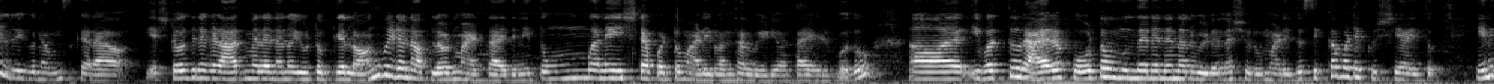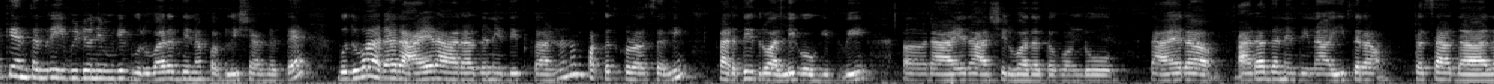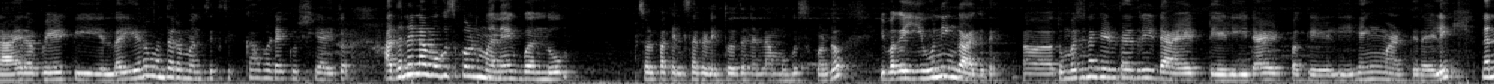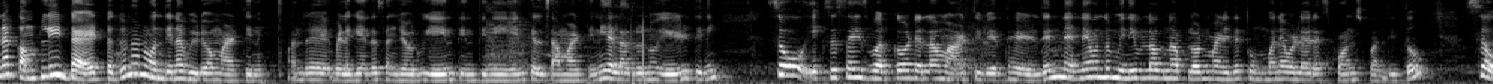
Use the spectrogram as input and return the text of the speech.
ಎಲ್ರಿಗೂ ನಮಸ್ಕಾರ. ಎಷ್ಟೋ ದಿನಗಳಾದಮೇಲೆ ನಾನು ಯೂಟ್ಯೂಬ್ಗೆ ಲಾಂಗ್ ವಿಡಿಯೋನ ಅಪ್ಲೋಡ್ ಮಾಡ್ತಾ ಇದ್ದೀನಿ. ತುಂಬಾ ಇಷ್ಟಪಟ್ಟು ಮಾಡಿರುವಂಥ ವಿಡಿಯೋ ಅಂತ ಹೇಳ್ಬೋದು. ಇವತ್ತು ರಾಯರ ಫೋಟೋ ಮುಂದೆನೇ ನಾನು ವಿಡಿಯೋನ ಶುರು ಮಾಡಿದ್ದು. ಸಿಕ್ಕಾಪಟ್ಟೆ ಖುಷಿ ಆಯಿತು. ಏನಕ್ಕೆ ಅಂತಂದರೆ, ಈ ವಿಡಿಯೋ ನಿಮಗೆ ಗುರುವಾರದ ದಿನ ಪಬ್ಲಿಷ್ ಆಗುತ್ತೆ. ಬುಧವಾರ ರಾಯರ ಆರಾಧನೆ ಇದ್ದಿದ್ದ ಕಾರಣ ನಮ್ಮ ಪಕ್ಕದ ಕ್ರಾಸಲ್ಲಿ ಕರೆದಿದ್ರು. ಅಲ್ಲಿಗೆ ಹೋಗಿದ್ವಿ. ರಾಯರ ಆಶೀರ್ವಾದ ತಗೊಂಡು, ರಾಯರ ಆರಾಧನೆ ದಿನ ಈ ಥರ ಪ್ರಸಾದ, ರಾಯರ ಭೇಟಿ, ಎಲ್ಲ ಏನೋ ಒಂಥರ ಮನಸ್ಸಿಗೆ ಸಿಕ್ಕಾಪಟ್ಟೆ ಖುಷಿ ಆಯಿತು ಅದನ್ನೆಲ್ಲ ಮುಗಿಸ್ಕೊಂಡು ಮನೆಗೆ ಬಂದು ಸ್ವಲ್ಪ ಕೆಲಸಗಳಿತ್ತು, ಅದನ್ನೆಲ್ಲ ಮುಗಿಸ್ಕೊಂಡು ಇವಾಗ ಈವ್ನಿಂಗ್ ಆಗಿದೆ. ತುಂಬ ಜನ ಕೇಳ್ತಾ ಇದ್ರಿ ಡಯಟ್ ಹೇಳಿ ಡಯಟ್ ಬಗ್ಗೆ ಹೇಳಿ, ಹೆಂಗೆ ಮಾಡ್ತೀರಾ ಹೇಳಿ. ನನ್ನ ಕಂಪ್ಲೀಟ್ ಡಯಟದ್ದು ನಾನು ಒಂದಿನ ವಿಡಿಯೋ ಮಾಡ್ತೀನಿ. ಅಂದರೆ ಬೆಳಗ್ಗೆಯಿಂದ ಸಂಜೆವರೆಗೂ ಏನು ತಿಂತೀನಿ, ಏನು ಕೆಲಸ ಮಾಡ್ತೀನಿ ಎಲ್ಲಾದ್ರೂ ಹೇಳ್ತೀನಿ. ಸೊ ಎಕ್ಸಸೈಸ್ ವರ್ಕೌಟ್ ಎಲ್ಲ ಮಾಡ್ತೀವಿ ಅಂತ ಹೇಳಿದೆ. ನಿನ್ನೆ ಒಂದು ಮಿನಿ ವ್ಲಾಗ್ನ ಅಪ್ಲೋಡ್ ಮಾಡಿದ್ದೆ. ತುಂಬಾ ಒಳ್ಳೆ ರೆಸ್ಪಾನ್ಸ್ ಬಂದಿತ್ತು. ಸೊ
